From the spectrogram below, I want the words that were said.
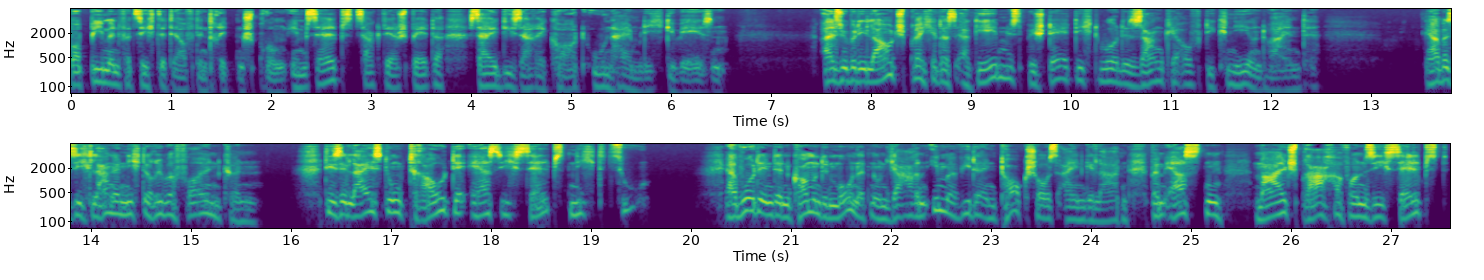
Bob Beeman verzichtete auf den dritten Sprung. Ihm selbst, sagte er später, sei dieser Rekord unheimlich gewesen. Als über die Lautsprecher das Ergebnis bestätigt wurde, sank er auf die Knie und weinte. Er habe sich lange nicht darüber freuen können. Diese Leistung traute er sich selbst nicht zu. Er wurde in den kommenden Monaten und Jahren immer wieder in Talkshows eingeladen. Beim ersten Mal sprach er von sich selbst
